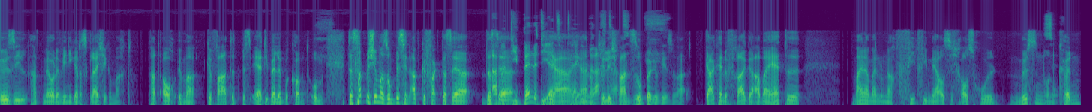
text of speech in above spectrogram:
Özil hat mehr oder weniger das Gleiche gemacht. Hat auch immer gewartet, bis er die Bälle bekommt. Um, das hat mich immer so ein bisschen abgefuckt, dass er, dass Aber er, die Bälle, die er ja, zum Teil ja, natürlich hat, waren super gewesen, war gar keine Frage. Aber er hätte meiner Meinung nach viel, viel mehr aus sich rausholen müssen und Safe. können.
